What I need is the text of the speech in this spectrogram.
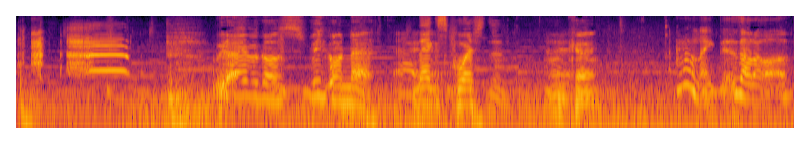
We're not even gonna speak on that. right. Next question. right. Okay. I don't like this at all.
